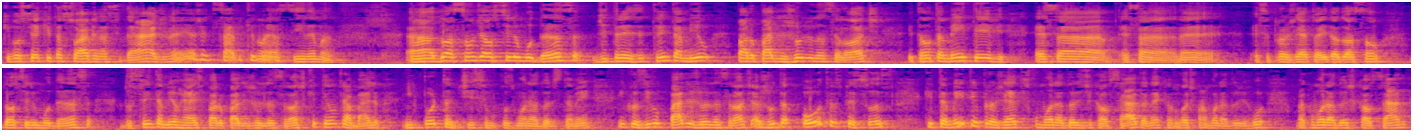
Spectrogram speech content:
que você aqui está suave na cidade, né? E a gente sabe que não é assim, né, mano? A doação de auxílio mudança de 30 mil para o padre Júlio Lancelotti. Então também teve essa, essa, né, esse projeto aí da doação do auxílio mudança, dos 30 mil reais para o padre Júlio Lancelotti, que tem um trabalho importantíssimo com os moradores também. Inclusive, o padre Júlio Lancelotti ajuda outras pessoas que também têm projetos com moradores de calçada, né? Que eu não gosto de falar morador de rua, mas com moradores de calçada.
